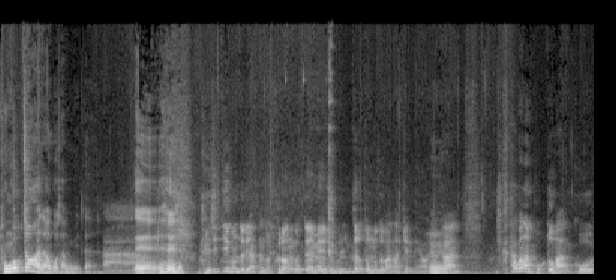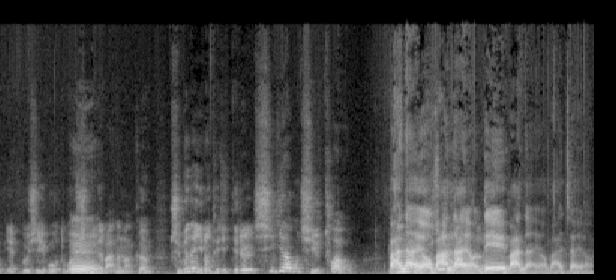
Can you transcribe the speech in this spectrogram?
돈 걱정 안 하고 삽니다. 아. 네. 돼지띠 분들이 약간 좀 그런 것 때문에 좀 힘들었던 분도 많았겠네요. 음. 약간 타고난 복도 많고 예쁘시고 또 멋지신 음. 분들 많은 만큼 주변에 이런 돼지띠를 시기하고 질투하고 많아요, 많아요. 많잖아요. 네, 많아요, 맞아요.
